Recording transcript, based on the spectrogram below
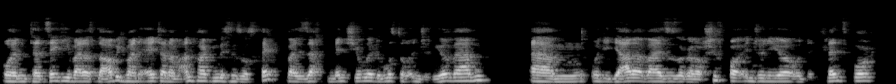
Und tatsächlich war das, glaube ich, meinen Eltern am Anfang ein bisschen suspekt, weil sie sagten, Mensch, Junge, du musst doch Ingenieur werden ähm, und idealerweise sogar noch Schiffbauingenieur und in Flensburg.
